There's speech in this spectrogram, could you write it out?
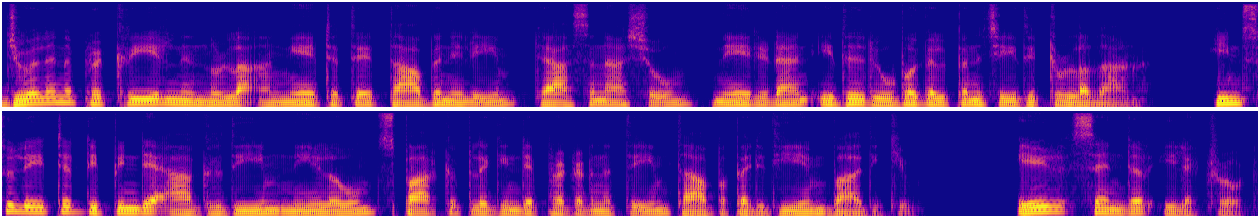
ജ്വലന പ്രക്രിയയിൽ നിന്നുള്ള അങ്ങേയറ്റത്തെ താപനിലയും രാസനാശവും നേരിടാൻ ഇത് രൂപകൽപ്പന ചെയ്തിട്ടുള്ളതാണ്. ഇൻസുലേറ്റർ ടിപ്പിന്റെ ആകൃതിയും നീളവും സ്പാർക്ക് പ്ലഗിന്റെ പ്രകടനത്തെയും താപപരിധിയെയും ബാധിക്കും. ഏഴ് സെന്റർ ഇലക്ട്രോഡ്.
